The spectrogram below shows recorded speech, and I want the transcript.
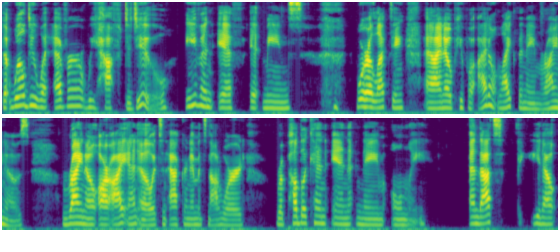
that we'll do whatever we have to do, even if it means we're electing. And I know people, I don't like the name rhinos. Rhino, R I N O, it's an acronym, it's not a word. Republican in name only. And that's, you know,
